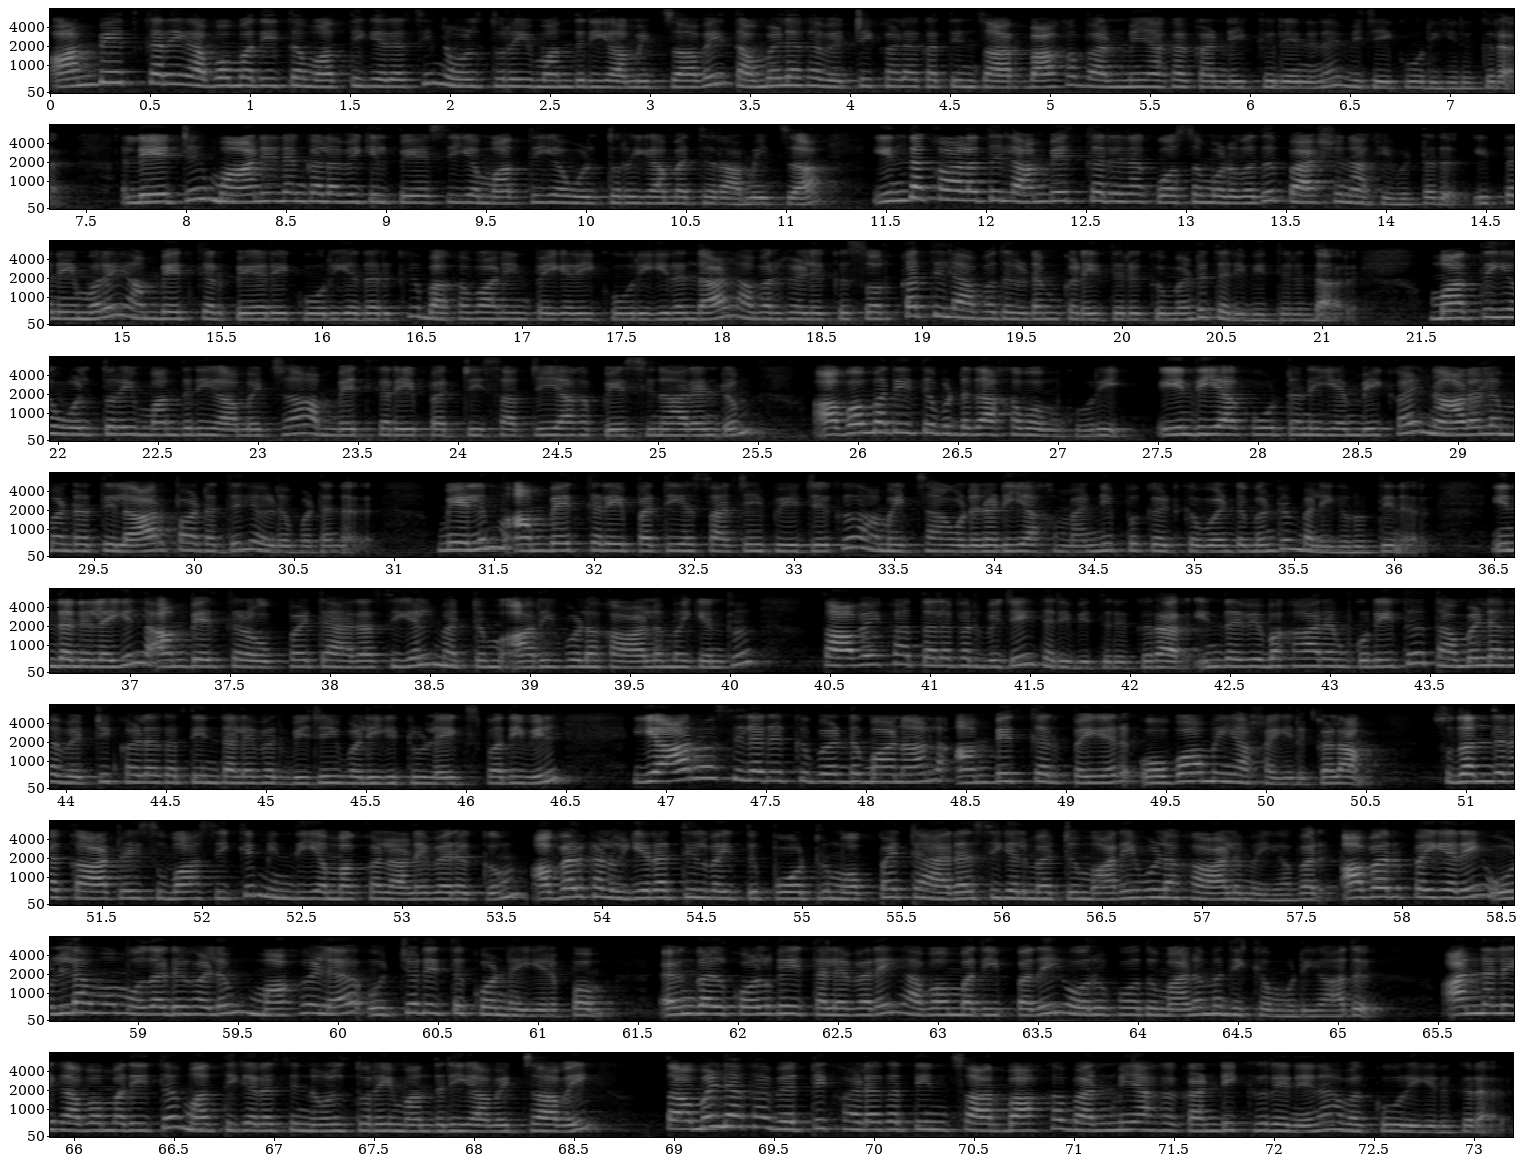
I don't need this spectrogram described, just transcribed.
அம்பேத்கரை அவமதித்த மத்திய அரசின் உள்துறை மந்திரி அமித்ஷாவை தமிழக வெற்றிக் கழகத்தின் சார்பாக வன்மையாக கண்டிக்கிறேன் என விஜய் கூறியிருக்கிறார். நேற்று மாநிலங்களவையில் பேசிய மத்திய உள்துறை அமைச்சர் அமித்ஷா இந்த காலத்தில் அம்பேத்கர் என கோஷமிடுவது பேஷனாகிவிட்டது இத்தனை முறை அம்பேத்கர் பெயரை கூறியதற்கு பகவானின் பெயரை கூறியிருந்தால் அவர்களுக்கு சொர்க்கத்திலாவது இடம் கிடைத்திருக்கும் என்று தெரிவித்திருந்தார். மத்திய உள்துறை மந்திரி அமித்ஷா அம்பேத்கரை பற்றி சர்ச்சையாக பேசினார் என்றும் அவமதித்து விட்டதாகவும் கூறி இந்தியா கூட்டணி எம்பிக்கள் நாடாளுமன்றத்தில் ஆர் ஆர்ப்பாட்டத்தில் ஈடுபட்டனர். மேலும் அம்பேத்கரை பற்றிய சர்ச்சை பேச்சுக்கு அமித்ஷா உடனடியாக மன்னிப்பு கேட்க வேண்டும் என்றும் வலியுறுத்தினர். இந்த நிலையில் அம்பேத்கர் ஒப்பற்ற அரசியல் மற்றும் அறிவுலக ஆளுமை என்று தவைகா தலைவர் விஜய் தெரிவித்திருக்கிறார். இந்த விவகாரம் குறித்து தமிழக வெற்றிக் கழகத்தின் தலைவர் விஜய் வெளியிட்டுள்ள எக்ஸ் பதிவில் யாரோ சிலருக்கு வேண்டுமானால் அம்பேத்கர் பெயர் ஒபாமையாக இருக்கலாம். சுதந்திர காற்றை சுவாசிக்கும் இந்திய மக்கள் அனைவருக்கும் அவர்கள் உயரத்தில் வைத்து போற்றும் ஒப்பற்ற அரசியல் மற்றும் அறிவுலக ஆளுமை அவர். அவர் பெயரை உள்ளமும் உதடுகளும் மகிழ உச்சரித்துக் கொண்டே இருப்போம். எங்கள் கொள்கை தலைவரை அவமதிப்பதை ஒருபோதும் அனுமதிக்க முடியாது. அண்ணலை அவமதித்த மத்திய அரசின் உள்துறை மந்திரி அமித்ஷாவை தமிழக வெற்றி கழகத்தின் சார்பாக வன்மையாக கண்டிக்கிறேன் என அவர் கூறியிருக்கிறார்.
